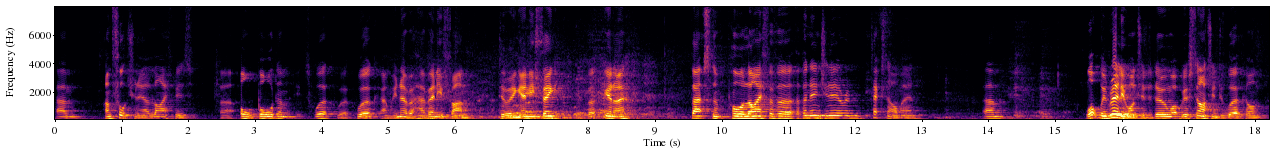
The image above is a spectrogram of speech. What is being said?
Um, unfortunately, our life is uh, all boredom, it's work, work, work, and we never have any fun doing anything, but you know, that's the poor life of, a, of an engineer and textile man. Um, what we really wanted to do and what we were starting to work on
